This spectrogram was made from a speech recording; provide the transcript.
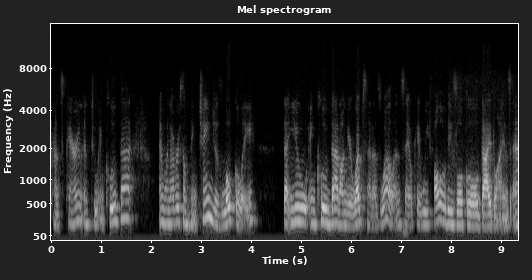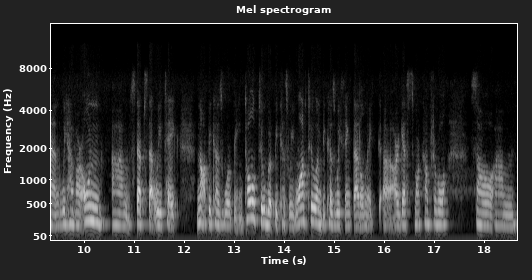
transparent and to include that. And whenever something changes locally, that you include that on your website as well and say, okay, we follow these local guidelines and we have our own um, steps that we take, not because we're being told to, but because we want to and because we think that'll make uh, our guests more comfortable. So um,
